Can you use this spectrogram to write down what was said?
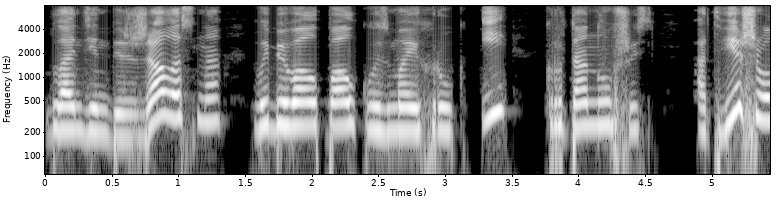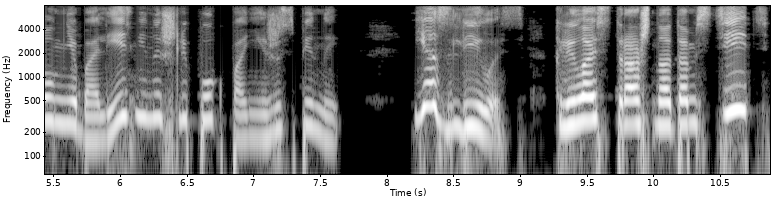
блондин безжалостно выбивал палку из моих рук и, крутанувшись, отвешивал мне болезненный шлепок пониже спины. Я злилась, клялась страшно отомстить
